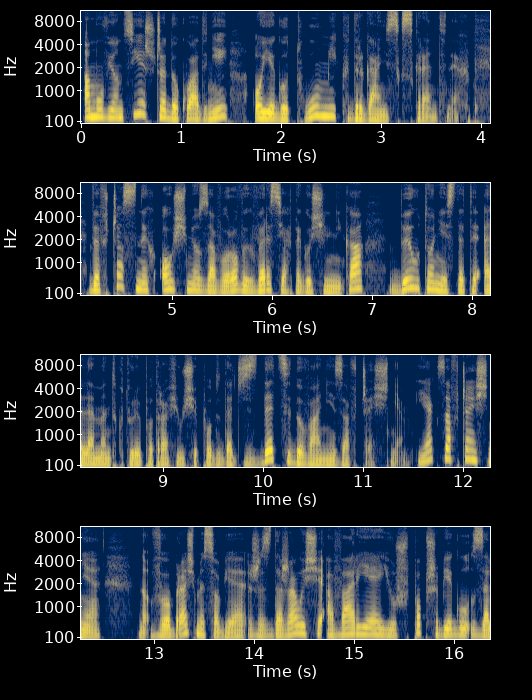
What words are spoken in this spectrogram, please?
a mówiąc jeszcze dokładniej, o jego tłumik drgańsk skrętnych. We wczesnych ośmiozaworowych wersjach tego silnika był to niestety element, który potrafił się poddać zdecydowanie za wcześnie. Jak za wcześnie? No, wyobraźmy sobie, że zdarzały się awarie już po przebiegu zaledwie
